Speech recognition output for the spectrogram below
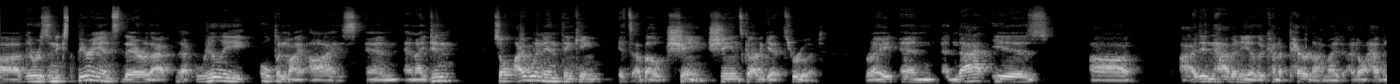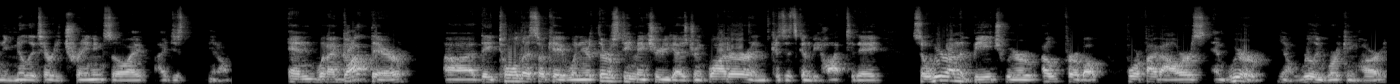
uh, there was an experience there that, that really opened my eyes. And, and I didn't, so I went in thinking it's about Shane. Shane's got to get through it. Right. And, and that is uh, I didn't have any other kind of paradigm. I, I don't have any military training, so I I just you know. And when I got there, uh, they told us, okay, when you're thirsty, make sure you guys drink water, and because it's going to be hot today. So we were on the beach. We were out for about four or five hours, and we were you know really working hard,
